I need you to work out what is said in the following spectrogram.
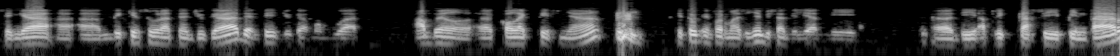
sehingga uh, uh, bikin suratnya juga dan juga membuat abel uh, kolektifnya itu informasinya bisa dilihat di uh, di aplikasi pintar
